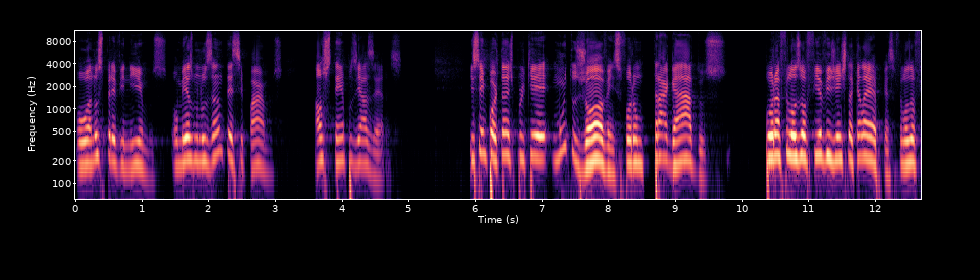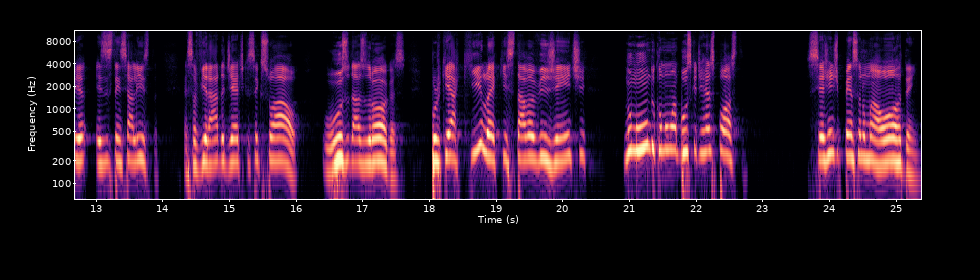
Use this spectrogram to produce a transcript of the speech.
ou a nos prevenirmos, ou mesmo nos anteciparmos aos tempos e às eras. Isso é importante porque muitos jovens foram tragados por a filosofia vigente daquela época, essa filosofia existencialista, essa virada de ética sexual, o uso das drogas, porque aquilo é que estava vigente no mundo como uma busca de resposta. Se a gente pensa numa ordem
